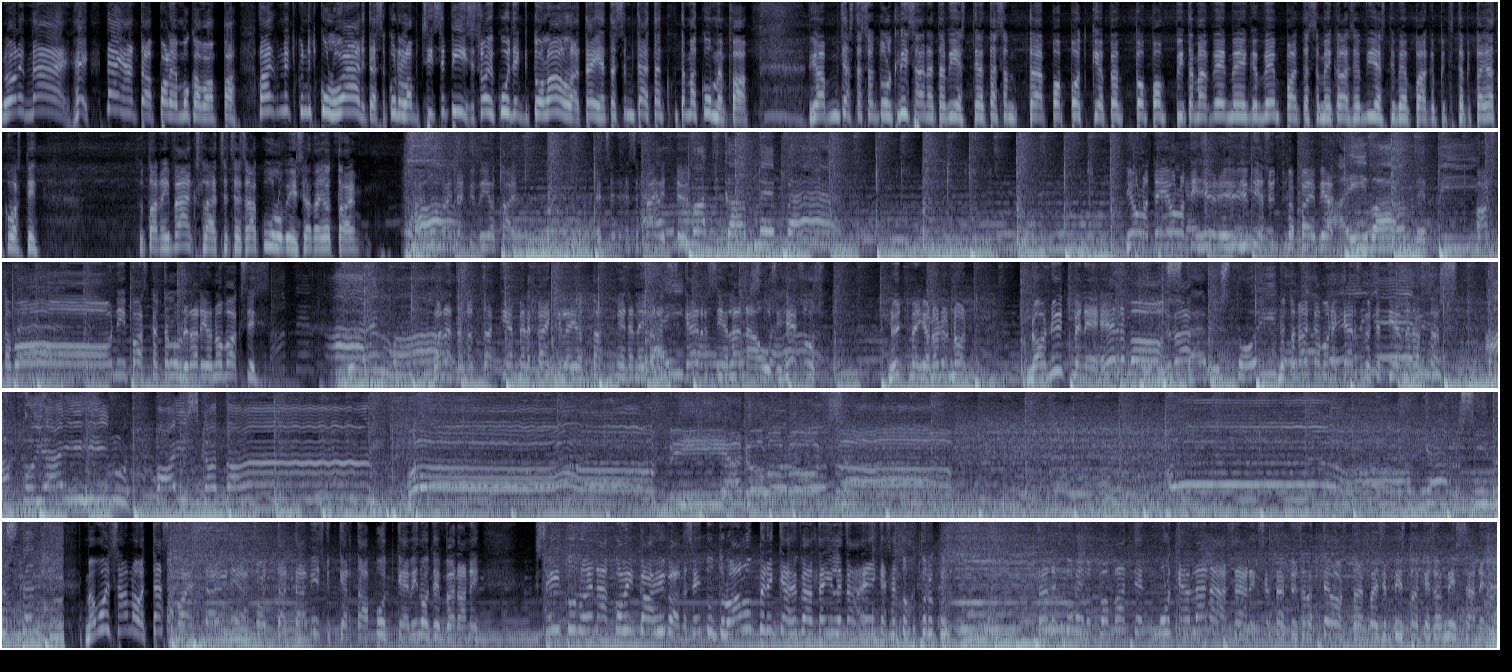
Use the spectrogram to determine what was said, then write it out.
No niin näin. Hei, näinhän tää on paljon mukavampaa. Nyt nyt kuuluu ääni tässä kunnolla, mutta siis se biisi soi kuitenkin tuolla alla, että eihän tässä mitään tämän, tämän kummempaa. Ja mitäs tässä on tullut lisää näitä viestejä? Tässä on po- potki ja pomppii tämä vempain tässä meikäläisen viestivempaa, joka pitää, pitää jatkuvasti tota, niin vänkslää, että se saa kuuluviin sieltä jotain, tai, tai näkyviin jotain, että se, se päivittyy. Matkamme pää. Jollati, jollati hy- hy- hyviä syntymäpäiviä. Aivaamme piirtää. Niin paska, että luuli Radio Novaksi. Länä tasoittaa tien meille kaikille, jotta meidän ei tarvitsisi kärsiä. Länä uusi Hesus. Nyt me jo, no, no, no nyt menee hermoa. Hyvä. Nyt on aika monen kärsimysten tie menossa. Ahtojäihin paiskataan. Mä voin sanoa, että tässä vaiheessa tämä idea soittaa tää 50 kertaa putkeen minuutin verran, niin se ei tunnu enää kovinkaan hyvältä. Se ei tuntunut alun perinkään hyvältä ilta, eikä se tuntunut, tänne tuli, mutta mä ajattelin, että mulla käy länää sääliksi, se täytyy saada teosta, ja ei se pisto oikein soi missään, niin...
